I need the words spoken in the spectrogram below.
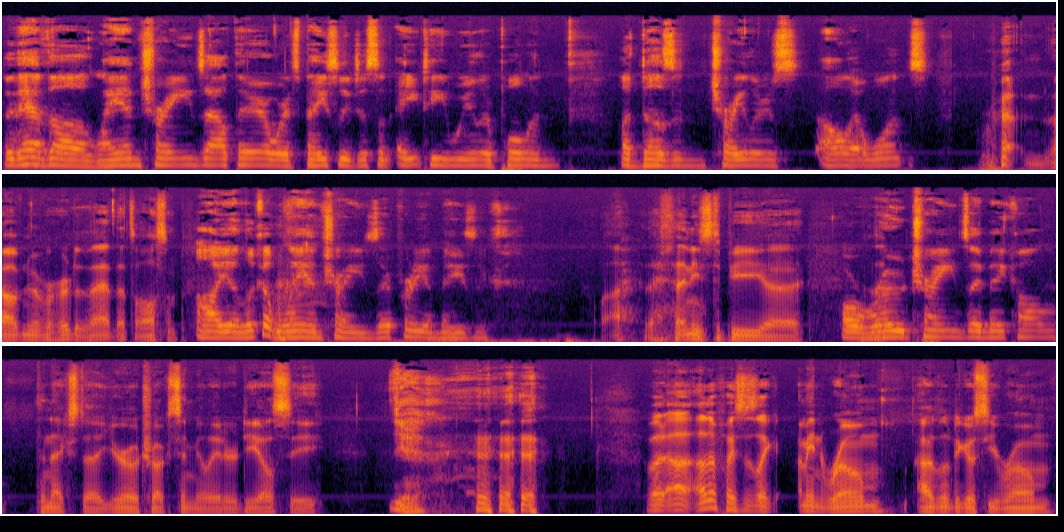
Like, They have the land trains out there where it's basically just an 18 wheeler pulling a dozen trailers all at once. I've never heard of that. That's awesome. Oh yeah, look up land trains. They're pretty amazing. Wow, That, needs to be uh, Or road trains, they may call them. the next uh, Euro Truck Simulator DLC. Yeah. But uh, other places like, I mean, Rome. I would love to go see Rome.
